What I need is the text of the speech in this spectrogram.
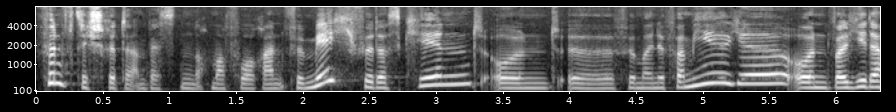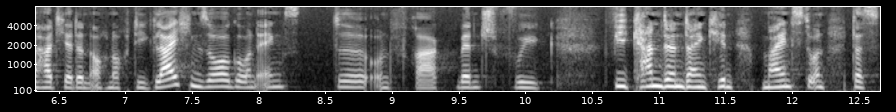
50 Schritte am besten nochmal voran. Für mich, für das Kind und äh, für meine Familie. Und weil jeder hat ja dann auch noch die gleichen Sorge und Ängste und fragt, Mensch, wie, wie kann denn dein Kind, meinst du? Und das,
